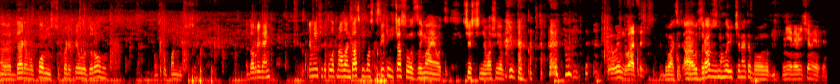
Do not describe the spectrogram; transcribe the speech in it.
е, дерево повністю перекрило дорогу. Ось тут пан відчуття. Добрий день. Прямий ефір телеканалу НТА, скажіть, будь ласка, скільки вже часу у вас займає от чищення вашої автівки? Хвилин 20. 20. А от зразу змогли відчинити, бо Ні, не відчинився.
